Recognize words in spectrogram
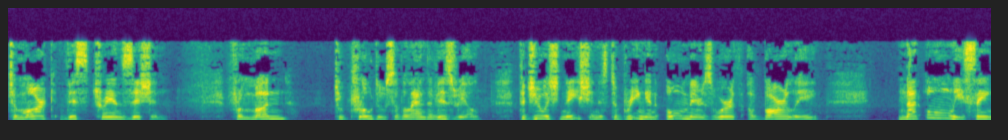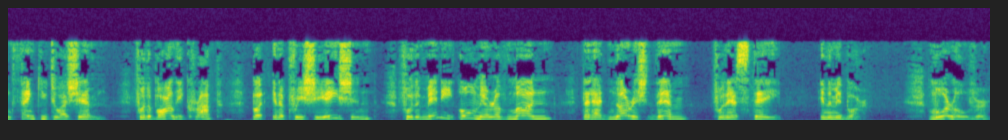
to mark this transition from mun to produce of the land of Israel, the Jewish nation is to bring an omer's worth of barley, not only saying thank you to Hashem for the barley crop, but in appreciation for the many omer of mun that had nourished them for their stay in the midbar. Moreover,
